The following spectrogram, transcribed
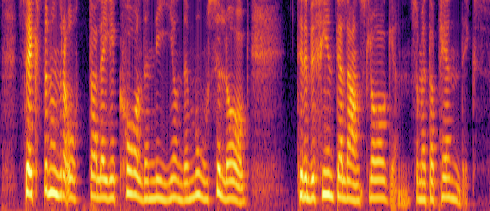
1608 lägger Karl den nionde Mose lag till den befintliga landslagen som ett appendix.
